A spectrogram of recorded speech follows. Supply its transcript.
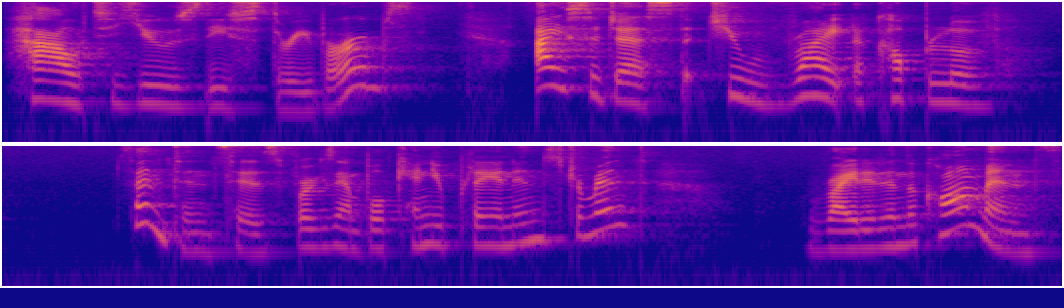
how to use these three verbs, I suggest that you write a couple of sentences. For example, can you play an instrument? Write it in the comments.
